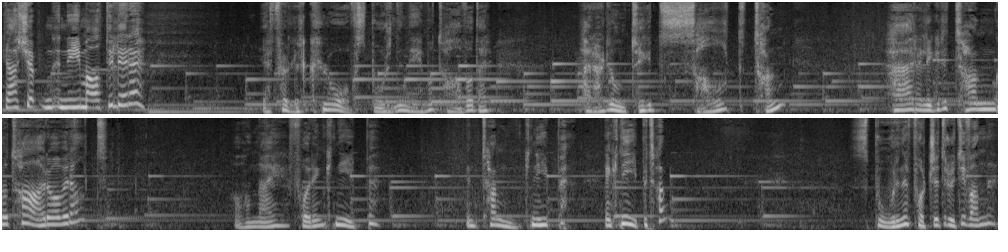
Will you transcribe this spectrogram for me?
Jeg har kjøpt ny mat til dere. Jeg følger klovsporene ned mot havet, og der Her har noen tygd salt tang. Her ligger det tang og tare overalt. Å nei, for en knipe. En tangknipe. En knipetang. Sporene fortsetter ut i vannet.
